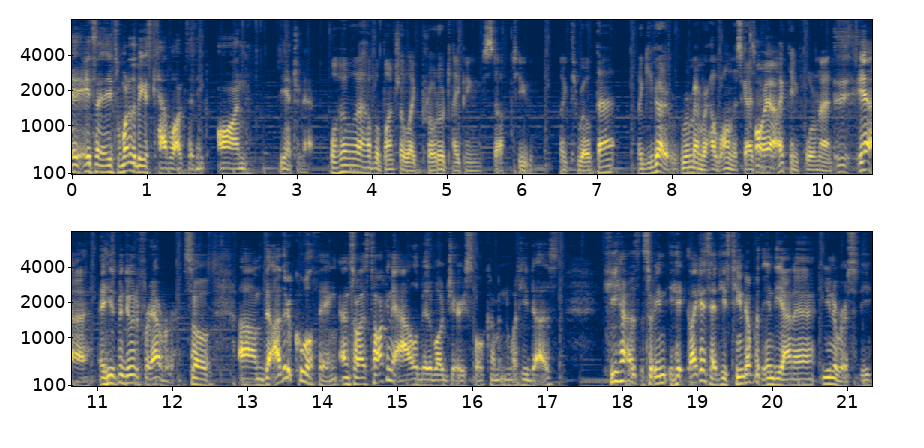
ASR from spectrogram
It- It's a, it's one of the biggest catalogs I think on the internet. Well, he'll have a bunch of like prototyping stuff too, like throughout that. Like you got to remember how long this guy's been Oh, yeah. collecting for, man. Yeah, and he's been doing it forever. So um, the other cool thing, and so I was talking to Al a bit about Jerry Slocum and what he does. He has so in like I said, he's teamed up with Indiana University.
